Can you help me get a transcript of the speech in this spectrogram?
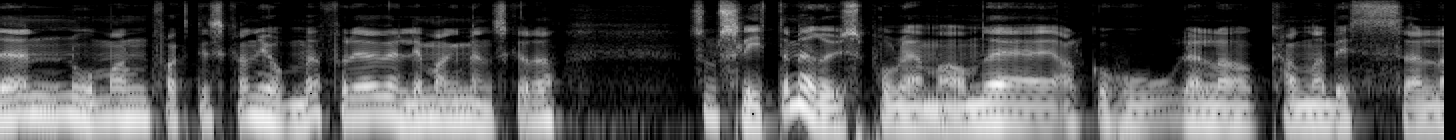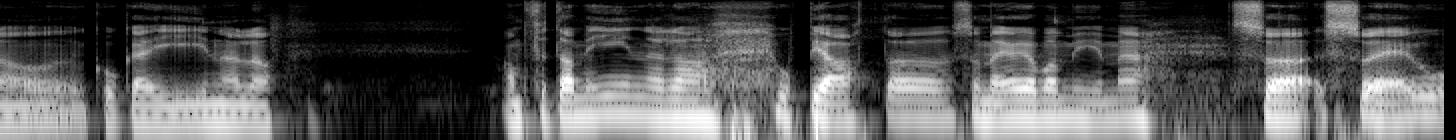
det, er noe man faktisk kan jobbe med. For det er veldig mange mennesker der som sliter med rusproblemer. Om det er alkohol eller cannabis eller kokain eller amfetamin eller opiater, som jeg har jobba mye med, så, så, er jo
